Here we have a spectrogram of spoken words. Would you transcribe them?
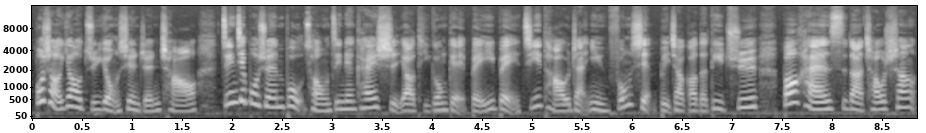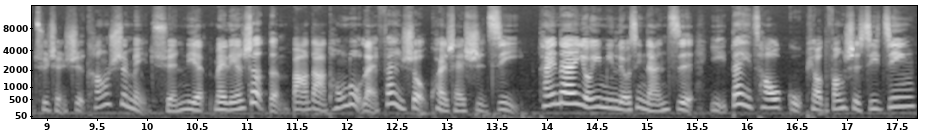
不少药局涌现人潮。经济部宣布，从今天开始要提供给北北基桃染疫风险比较高的地区，包含四大超商、屈臣氏、康士美、全联、美联社等八大通路来贩售快筛试剂。台南有一名刘姓男子以代操股票的方式吸金，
